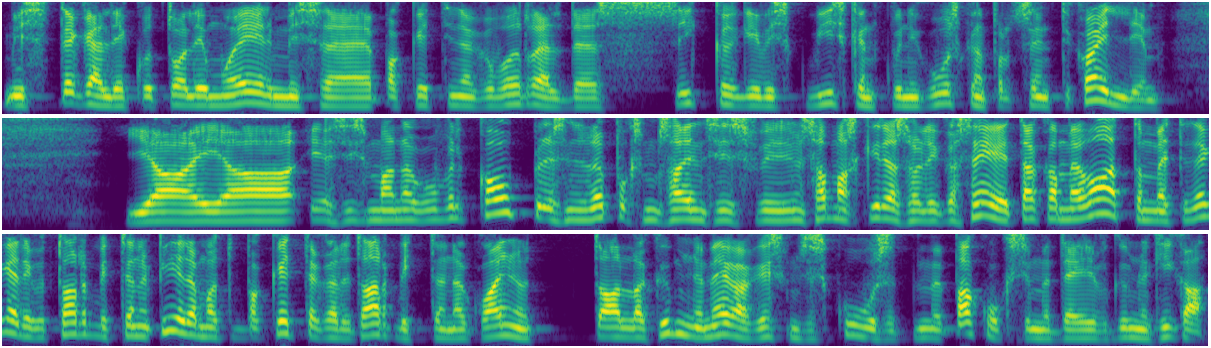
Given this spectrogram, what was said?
mis tegelikult oli mu eelmise paketiga võrreldes ikkagi vist viiskümmend kuni kuuskümmend protsenti kallim ja, ja, ja siis ma nagu veel kauplesin ja lõpuks ma sain siis või samas kirjas oli ka see, et aga me vaatame, et te tegelikult tarbite piiramatu pakett, aga te tarbite nagu ainult alla kümne mega keskmises kuus, et me pakuksime teile kümne giga,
